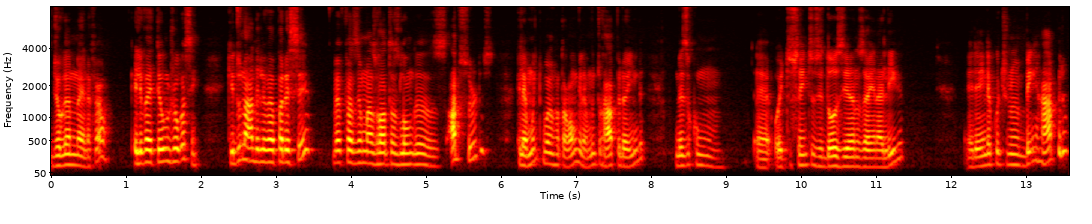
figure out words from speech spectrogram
jogando na NFL, ele vai ter um jogo assim. Que do nada ele vai aparecer, vai fazer umas rotas longas absurdas. Ele é muito bom em rota longa, ele é muito rápido ainda. Mesmo com é, 812 anos aí na liga. Ele ainda continua bem rápido.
